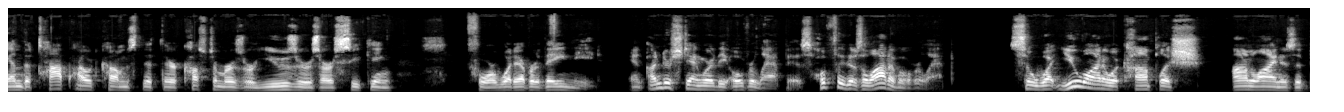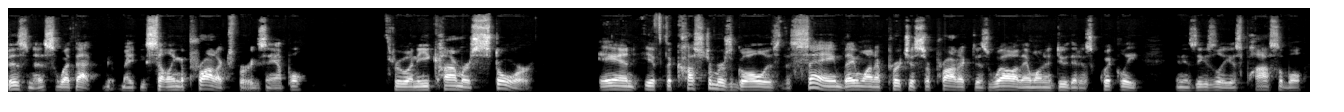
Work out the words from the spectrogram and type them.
and the top outcomes that their customers or users are seeking for whatever they need and understand where the overlap is. Hopefully, there's a lot of overlap. So, what you want to accomplish online as a business, what that might be selling a product, for example, through an e commerce store. And if the customer's goal is the same, they want to purchase a product as well, and they want to do that as quickly and as easily as possible.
